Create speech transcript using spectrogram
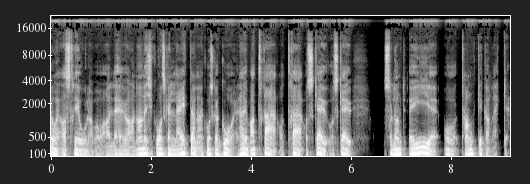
nå, er Astrid Olav over alle hauger, han aner ikke hvor han skal leite eller hvor han skal gå, det er jo bare trær og trær og skau og skau, så langt øye og tanke kan rekke.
